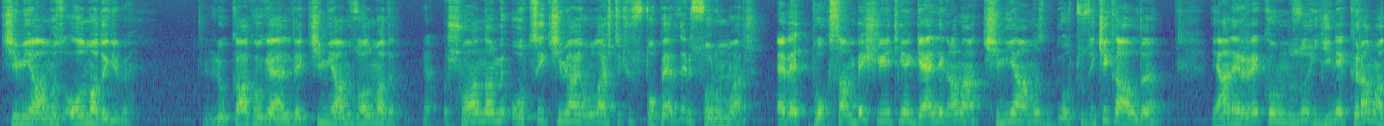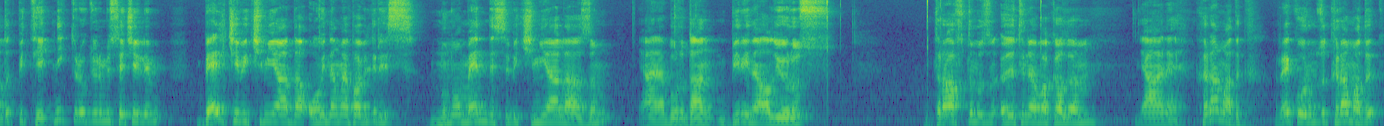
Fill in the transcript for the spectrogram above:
Kimyamız olmadı gibi. Lukaku geldi. Kimyamız olmadı. Ya şu andan bir 32 kimyaya ulaştık. Şu stoperde bir sorun var. Evet 95 reytinge geldik ama kimyamız 32 kaldı. Yani rekorumuzu yine kıramadık. Bir teknik direktörümüzü seçelim. Belki bir kimyada oynama yapabiliriz. Nuno Mendes'e bir kimya lazım. Yani buradan birini alıyoruz. Draftımızın özetine bakalım. Yani kıramadık. Rekorumuzu kıramadık.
